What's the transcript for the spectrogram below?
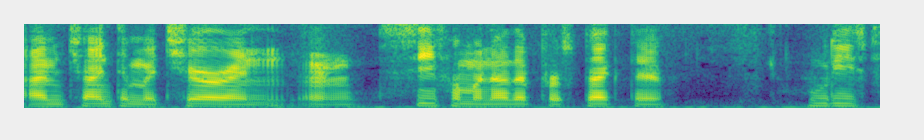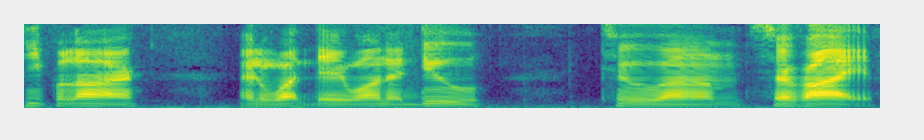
I'm trying to mature and, and see from another perspective who these people are and what they want to do to um, survive.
